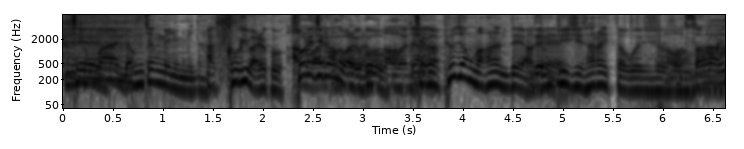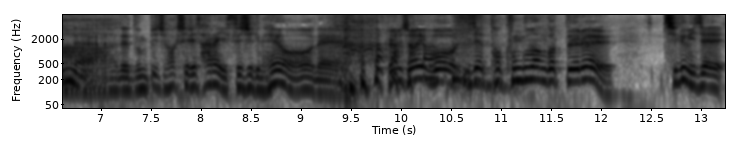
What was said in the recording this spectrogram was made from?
제, 제 정말 명장면입니다. 아 거기 말고 소리 지르는 거 아, 말고 그거요? 아. 제가 표정만 하는데 아, 네. 눈빛이 살아있다고 해주셔서 어, 살아있네. 아, 네, 눈빛이 확실히 살아 있으시긴 해요. 네. 그럼 저희 뭐 이제 더 궁금한 것들을 지금 이제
